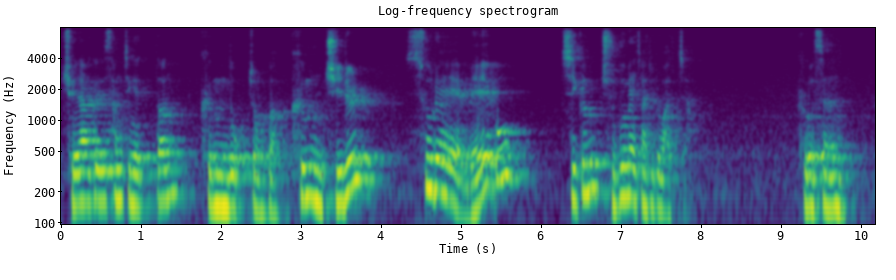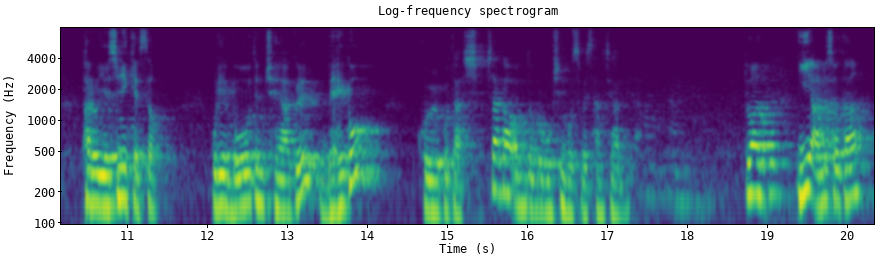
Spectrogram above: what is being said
죄악을 상징했던 금독종과 금쥐를 수레에 메고 지금 죽음의 자리로 왔죠. 그것은 바로 예수님께서 우리의 모든 죄악을 메고 골고다 십자가 언덕으로 오신 모습을 상징합니다. 또한 이 암소가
